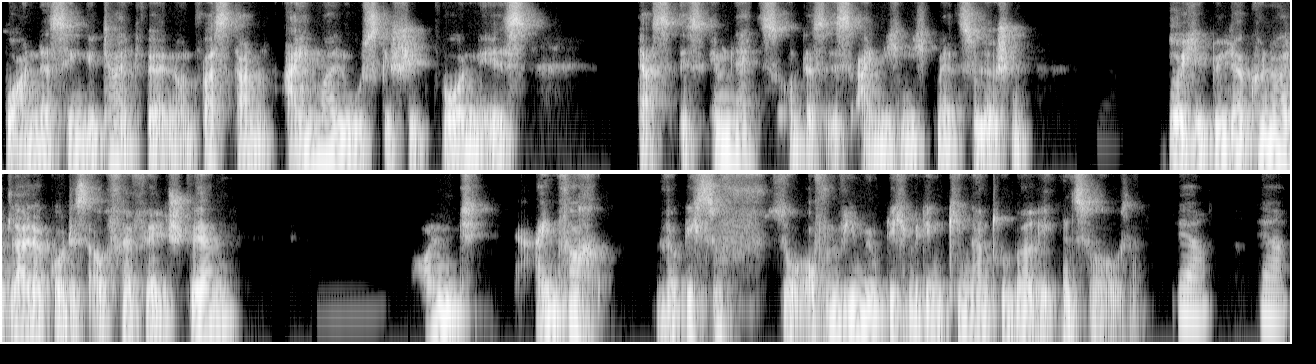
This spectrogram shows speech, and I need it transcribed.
woanders hin geteilt werden. Und was dann einmal losgeschickt worden ist, das ist im Netz und das ist eigentlich nicht mehr zu löschen. Solche Bilder können halt leider Gottes auch verfälscht werden. Und einfach wirklich so, so offen wie möglich mit den Kindern drüber reden zu Hause. Ja, ja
